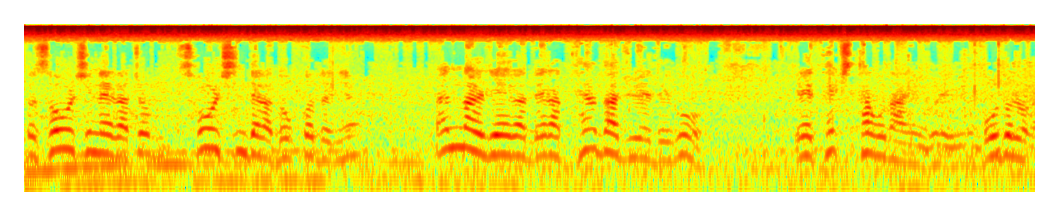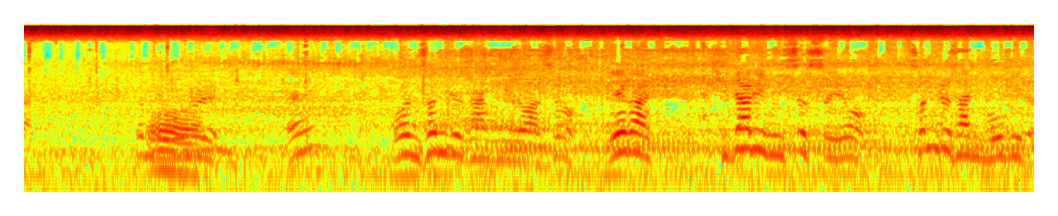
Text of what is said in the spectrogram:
그 서울 시내가 좀 서울 신대가 높거든요. 맨날 얘가 내가 태워다 줘야 되고 얘 택시 타고 다니고 그래 이거 못 올라가요. 근데 어. 오늘 예? 원 선교사님이 와서 얘가 기다리고 있었어요. 선교사님 오기를.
